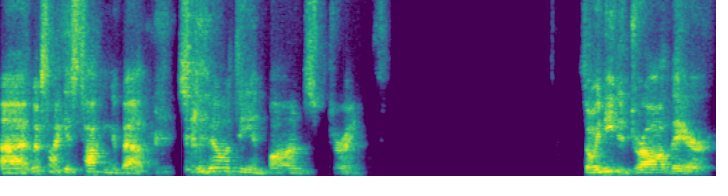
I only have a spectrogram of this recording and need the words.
Uh, it looks like it's talking about stability and bond strength. So we need to draw their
